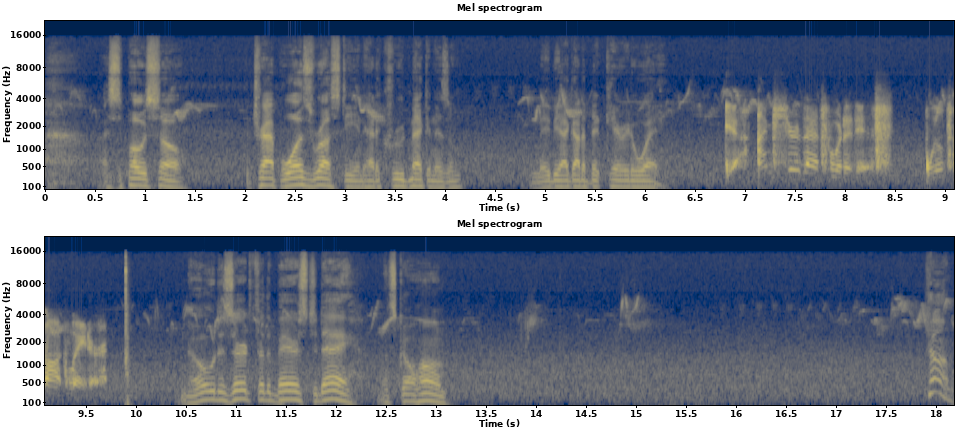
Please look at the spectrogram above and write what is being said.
I suppose so. The trap was rusty and had a crude mechanism. Maybe I got a bit carried away. Yeah, I'm sure that's what it is. We'll talk later. No dessert for the bears today. Let's go home. Come.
